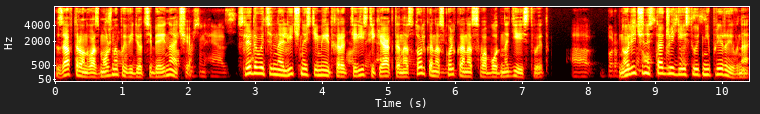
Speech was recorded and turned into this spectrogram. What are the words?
Завтра он, возможно, поведет себя иначе. Следовательно, личность имеет характеристики акта настолько, насколько она свободно действует. Но личность также действует непрерывно.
